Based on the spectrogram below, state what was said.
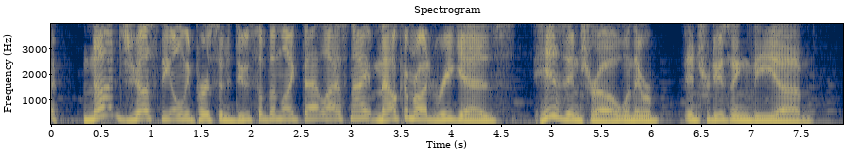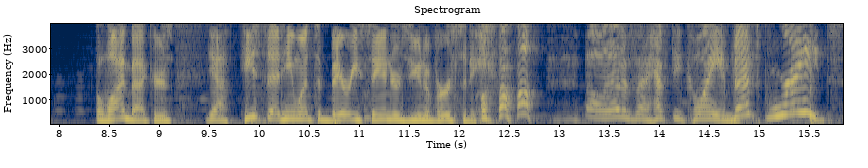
not just the only person to do something like that last night. Malcolm Rodriguez, his intro when they were introducing the um, the linebackers, Yeah. he said he went to Barry Sanders University. Oh, that is a hefty claim. That's great.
